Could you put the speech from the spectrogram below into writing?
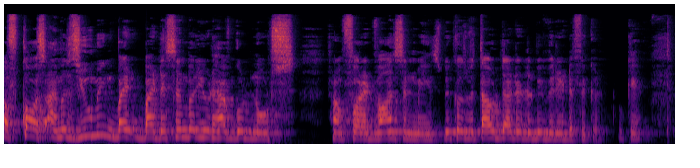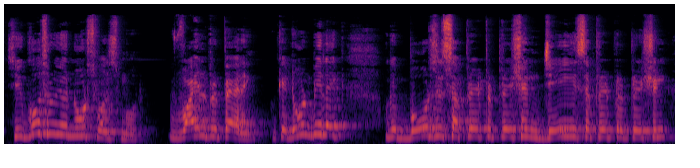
Of course i'm assuming by by december you would have good notes from for advanced and mains because without that it will be very difficult okay? So you go through your notes once more while preparing okay? Don't be like okay boards is separate preparation JEE is separate preparation.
